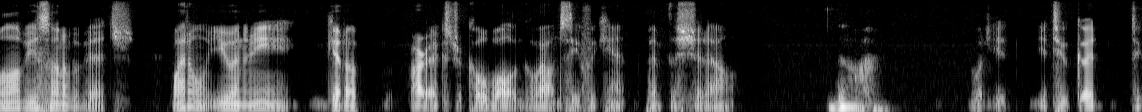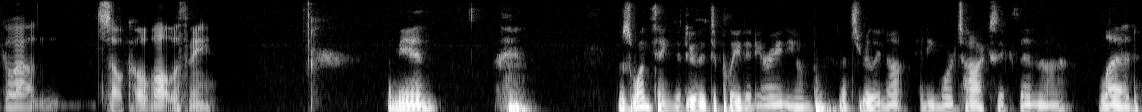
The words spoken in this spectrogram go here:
Well, I'll be a son of a bitch. Why don't you and me get up our extra cobalt and go out and see if we can't pimp this shit out? No. What you you too good to go out and sell cobalt with me? I mean, there's one thing to do the depleted uranium. That's really not any more toxic than uh, lead.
